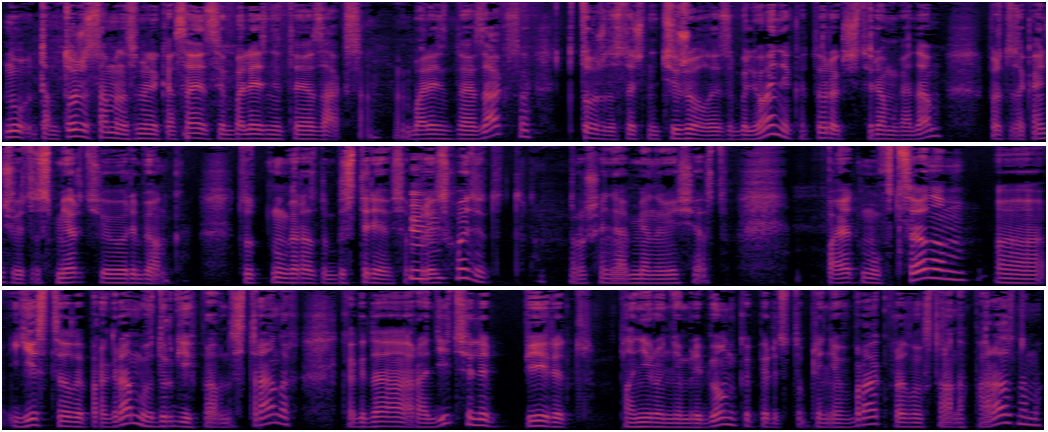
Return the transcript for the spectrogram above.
Ну, там то же самое, на самом деле, касается и болезни Теозакса. Болезнь Теозакса – тоже достаточно тяжелое заболевание, которое к четырем годам просто заканчивается смертью ребенка. Тут ну, гораздо быстрее все mm-hmm. происходит, там, нарушение обмена веществ. Поэтому в целом э, есть целые программы в других, правда, странах, когда родители перед планированием ребенка, перед вступлением в брак в разных странах по-разному,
